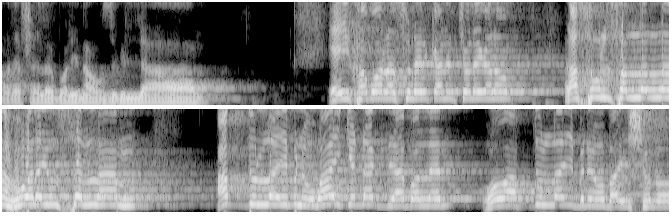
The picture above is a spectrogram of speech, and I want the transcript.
করে ফেলে বলি নাউজুবিল্লাহ। এই খবর রাসুলের কানে চলে গেল। রাসুল সাল্লাহু আলাইসাল্লাম আবদুল্লাহ ইবনে ওবাইকে ডাক দেয়া বললেন ও আবদুল্লাহ ইবনে ওবাই, শোনো,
